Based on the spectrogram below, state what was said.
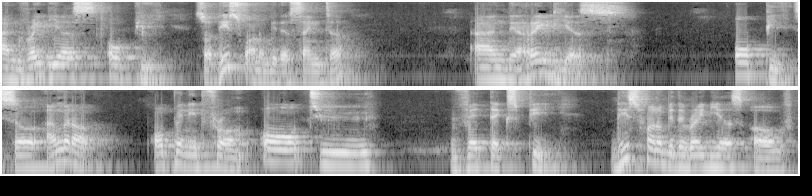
and radius OP. So this one will be the center and the radius OP. So I'm going to open it from O to vertex P. This one will be the radius of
